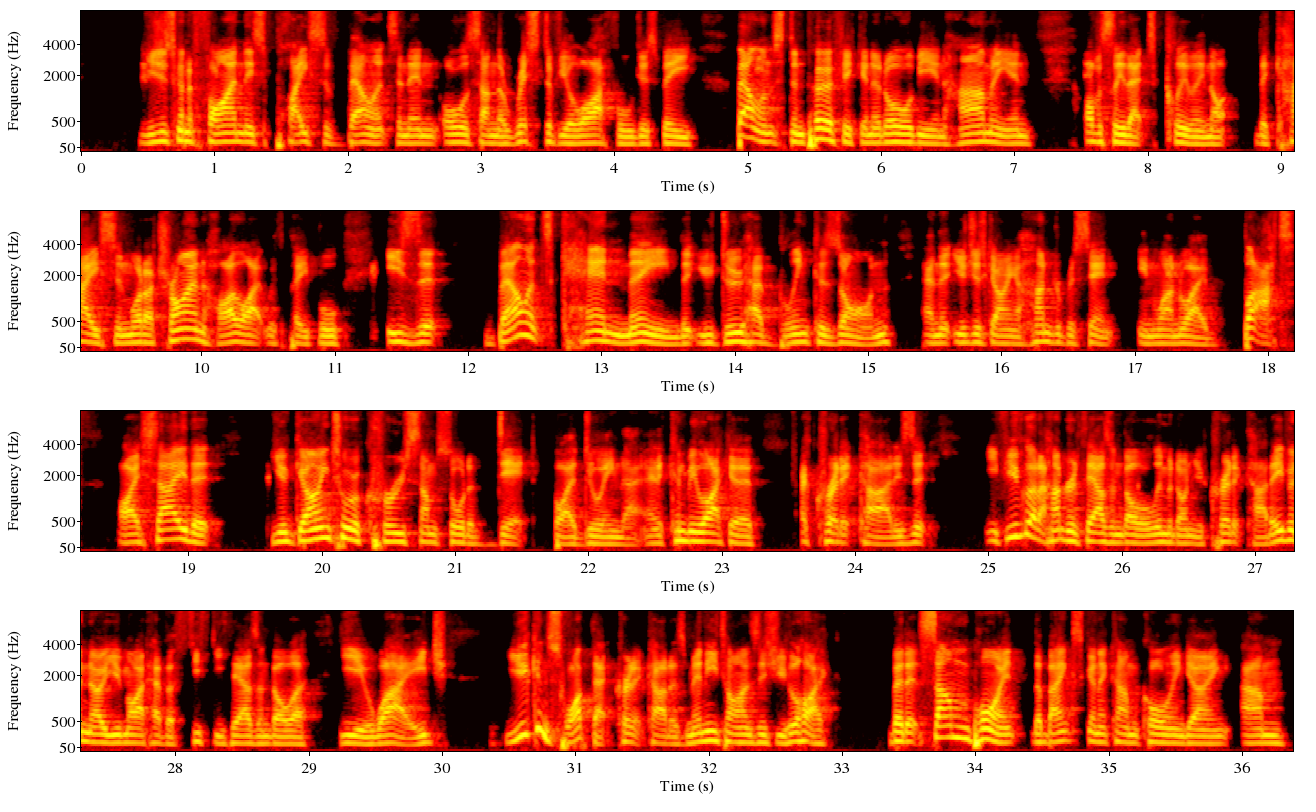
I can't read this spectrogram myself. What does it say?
you're just going to find this place of balance and then all of a sudden the rest of your life will just be balanced and perfect and it'll all be in harmony. And obviously that's clearly not the case. And what i try and highlight with people is that balance can mean that you do have blinkers on and that you're just going 100% in one way. But i say that you're going to accrue some sort of debt by doing that. And it can be like a, a credit card. Is it if you've got a hundred thousand dollar limit on your credit card, even though you might have a fifty thousand dollar year wage, you can swap that credit card as many times as you like. But at some point, the bank's going to come calling, going, um,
